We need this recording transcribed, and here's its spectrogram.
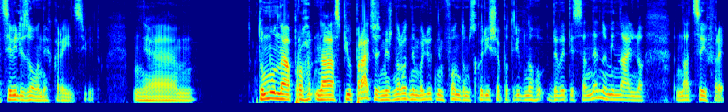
цивілізованих країн світу. Тому на на співпрацю з міжнародним валютним фондом скоріше потрібно дивитися не номінально на цифри,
